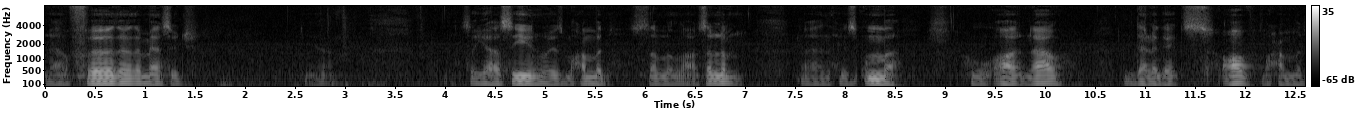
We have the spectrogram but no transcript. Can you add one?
now further the message. So Yasin, who is Muhammad sallallahu alaihi wasallam, and his ummah who are now delegates of Muhammad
